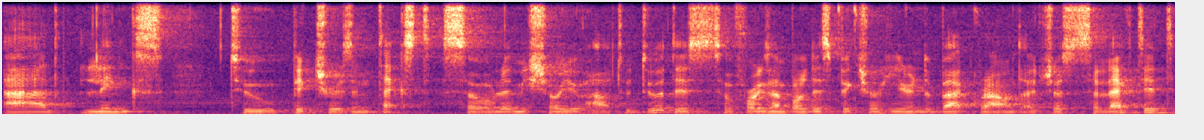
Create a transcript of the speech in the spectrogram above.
add links to pictures and text. So let me show you how to do this. So for example, this picture here in the background, I just select it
